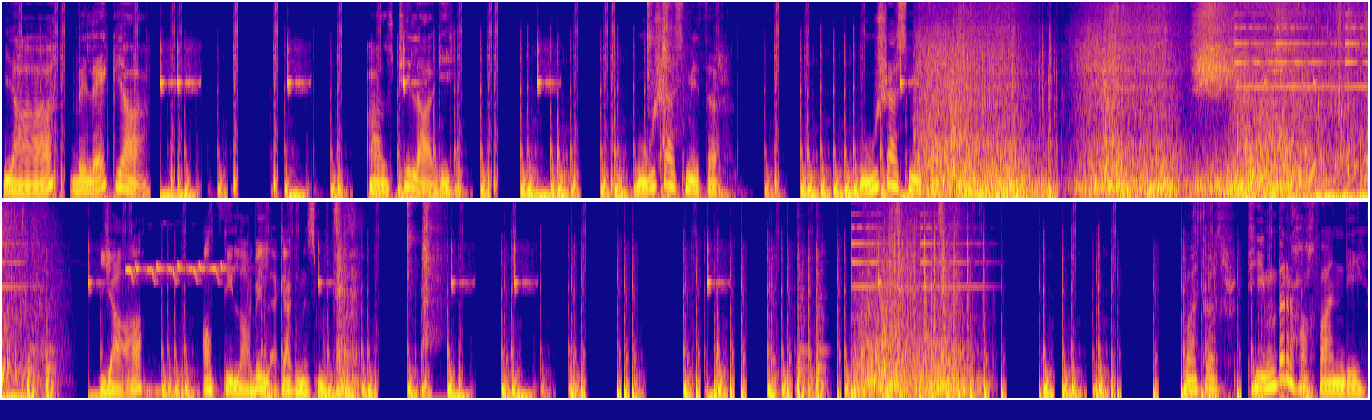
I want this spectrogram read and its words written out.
Ja, Wilek, ja. Alti lagi. Altilagi. Húsasmithar. Húsasmithar. Ja, alti Altila Wilek, Agnesmithar. Water timber hochwandi.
